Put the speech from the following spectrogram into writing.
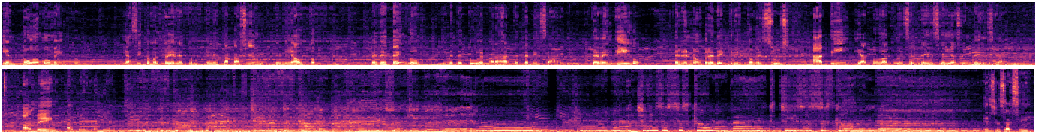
y en todo momento. Y así como estoy en, en esta ocasión de mi auto, me detengo y me detuve para darte este mensaje. Te bendigo en el nombre de Cristo Jesús, a ti y a toda tu descendencia y ascendencia. Amén, amén, amén. Eso es así.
